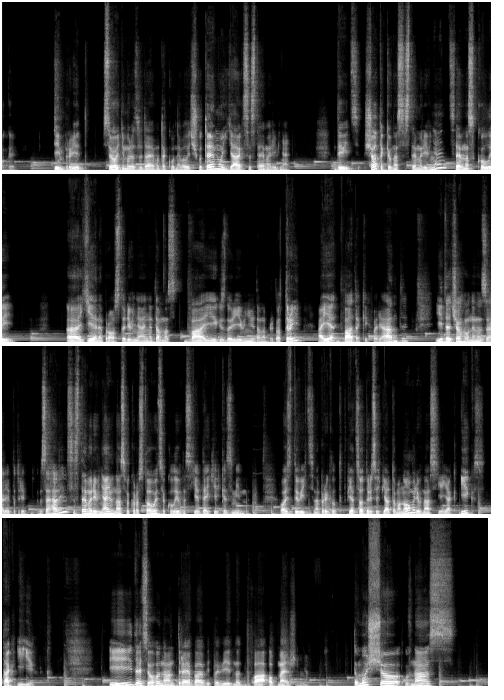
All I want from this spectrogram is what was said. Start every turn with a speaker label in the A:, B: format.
A: Окей. Всім привіт! Сьогодні ми розглядаємо таку невеличку тему, як система рівнянь. Дивіться, що таке в нас система рівнянь? Це в нас коли е, є не просто рівняння, там в нас 2х дорівнює, там, наприклад, 3, а є два таких варіанти. І для чого вони нам взагалі потрібні? Взагалі, система рівнянь в нас використовується, коли в нас є декілька змінних. Ось дивіться, наприклад, в 535 номері в нас є як x, так і y. І для цього нам треба відповідно два обмеження. Тому що в нас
